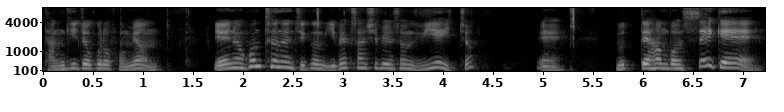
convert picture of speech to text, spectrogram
단기적으로 보면 얘는 헌트는 지금 241선 위에 있죠? 예. 요때 한번 세게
